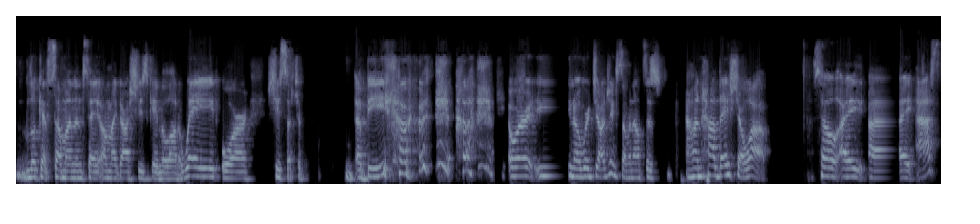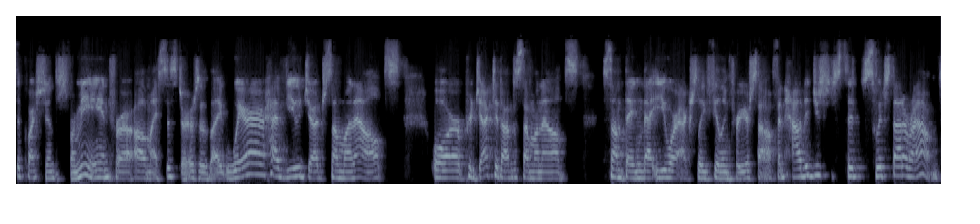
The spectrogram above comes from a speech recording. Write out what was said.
look at someone and say, oh my gosh, she's gained a lot of weight, or she's such a a B, or you know, we're judging someone else's on how they show up. So I I asked the questions for me and for all my sisters of like, where have you judged someone else or projected onto someone else something that you are actually feeling for yourself, and how did you switch that around?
